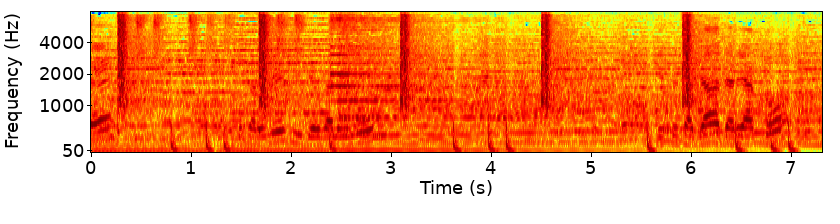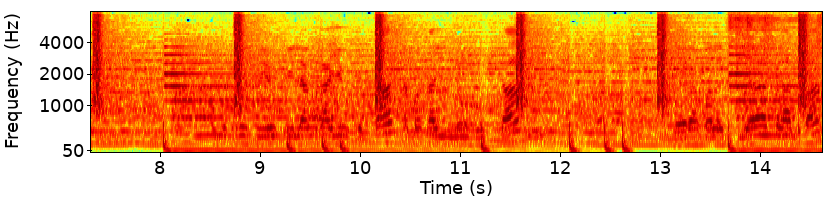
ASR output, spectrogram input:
oke. Untuk kali ini video kali ini itu saja dari aku. Untuk review kilang kayu getah sama kayu hutan daerah Malaysia Kelantan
